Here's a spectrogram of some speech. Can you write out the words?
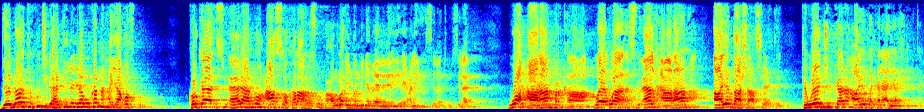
Dee naartuu ku jira haddii la yidhaha ka naxayaa qofku? Kolkaa su'aalaha noocaas oo kale ah rasuulka hawla imanina baa la leeyahay calayhi salaatu wasalaam. Waa xaaraan markaa waa su'aal xaaraan ah aayaddaashaad sheegtay. Ta waajibkaana aayadda kale ayaa sheegtay.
